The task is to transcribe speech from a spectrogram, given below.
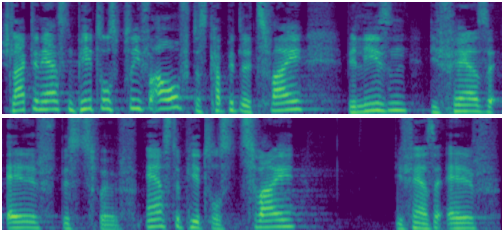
Schlag den ersten Petrusbrief auf, das Kapitel 2. Wir lesen die Verse 11 bis 12. 1. Petrus 2, die Verse 11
